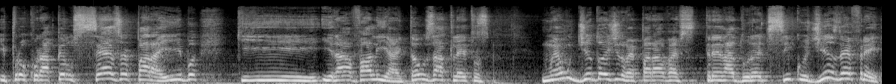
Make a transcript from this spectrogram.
e procurar pelo César Paraíba que irá avaliar. Então os atletas não é um dia, dois dias, vai parar, vai treinar durante cinco dias, né, Frei?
